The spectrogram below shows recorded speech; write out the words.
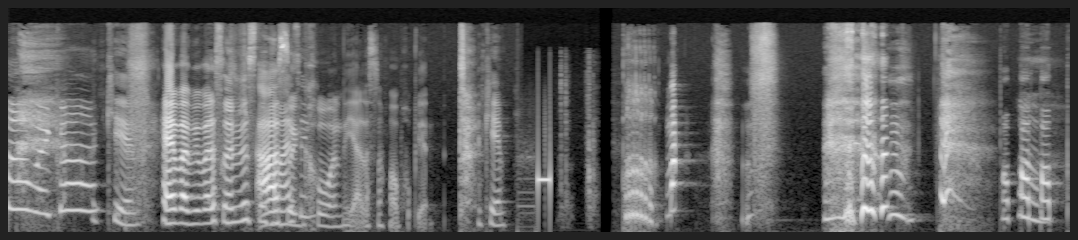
Oh mein Gott. Okay, Hey, bei mir war das Sollen wir asynchron. Ja, lass noch mal probieren. okay. Bop, bop, bop.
